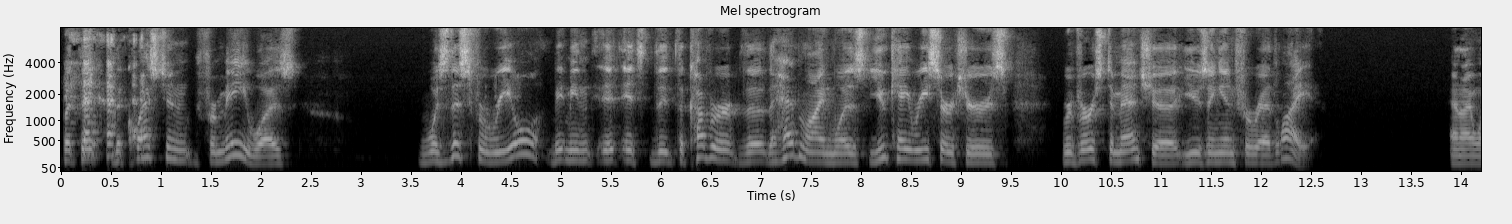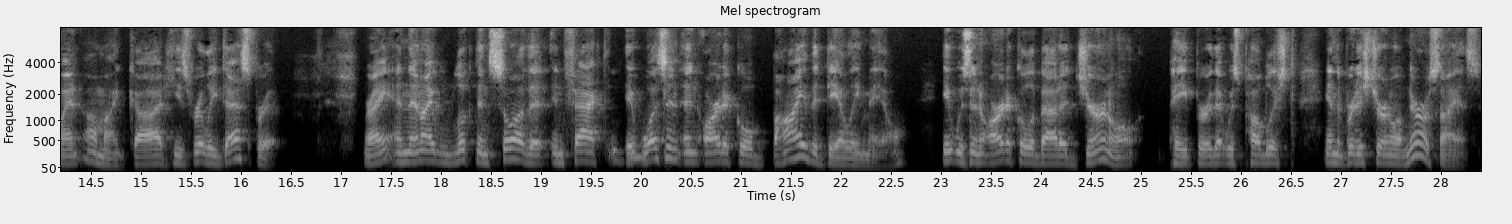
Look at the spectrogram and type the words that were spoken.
But the, the question for me was, was this for real? I mean, it, it's the, the cover, the, the headline was UK researchers reverse dementia using infrared light. And I went, oh my God, he's really desperate. Right. And then I looked and saw that, in fact, it mm-hmm. wasn't an article by the Daily Mail, it was an article about a journal paper that was published in the British Journal of Neuroscience.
